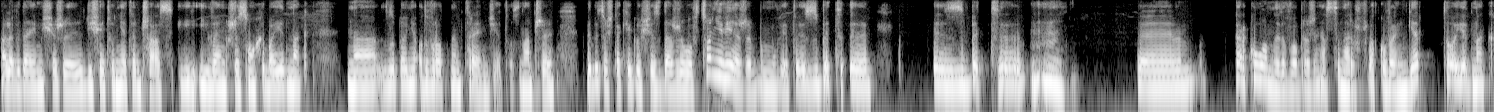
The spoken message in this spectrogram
ale wydaje mi się, że dzisiaj to nie ten czas i, i Węgrzy są chyba jednak na zupełnie odwrotnym trendzie. To znaczy, gdyby coś takiego się zdarzyło, w co nie wierzę, bo mówię, to jest zbyt, y, y, zbyt y, karkołomny do wyobrażenia scenariusz w przypadku Węgier, to jednak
